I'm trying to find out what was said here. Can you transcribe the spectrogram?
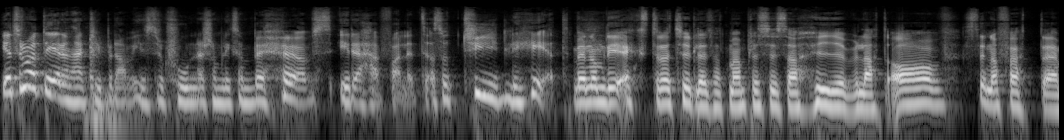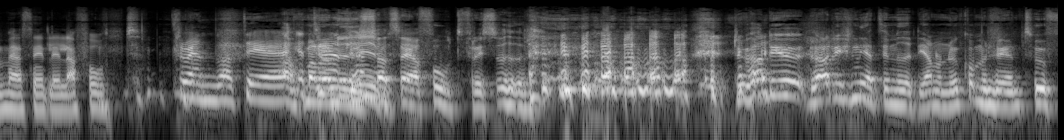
Jag tror att det är den här typen av instruktioner som liksom behövs i det här fallet. Alltså tydlighet. Men om det är extra tydligt att man precis har hyvlat av sina fötter med sin lilla fot. Tror ändå att det är... Att man har att ny så att säga fotfrisyr. Du hade, ju, du hade ju ner till midjan och nu kommer du i en tuff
